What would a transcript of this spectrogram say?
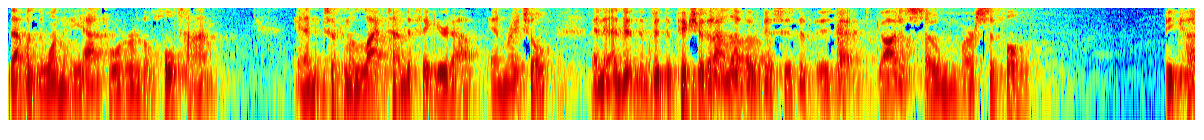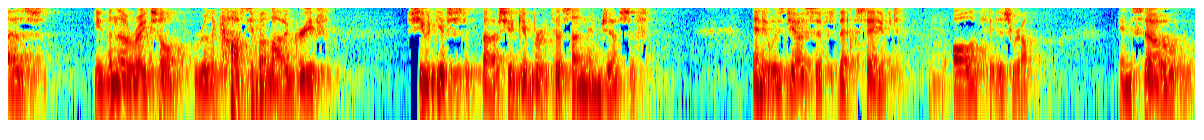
That was the one that he had for her the whole time. And it took him a lifetime to figure it out. And Rachel, and, and the, the, but the picture that I love of this is, the, is that God is so merciful because even though Rachel really caused him a lot of grief, she would give, uh, she would give birth to a son named Joseph. And it was Joseph that saved all of Israel. And so,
